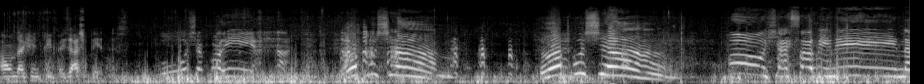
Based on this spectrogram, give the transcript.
onde a gente vem pegar as pedras. Puxa, corrinha! Tô puxando! Tô puxando! Puxa essa menina!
